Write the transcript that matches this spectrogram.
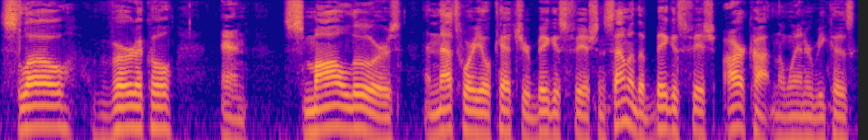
slow, vertical, and small lures, and that's where you'll catch your biggest fish. And some of the biggest fish are caught in the winter because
